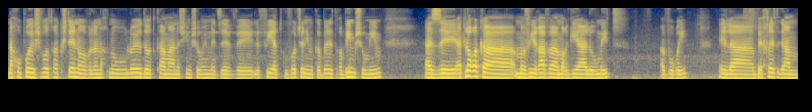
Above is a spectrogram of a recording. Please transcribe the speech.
אנחנו פה יושבות רק שתינו, אבל אנחנו לא יודעות כמה אנשים שומעים את זה, ולפי התגובות שאני מקבלת, רבים שומעים. אז uh, את לא רק המבהירה והמרגיעה הלאומית עבורי, אלא בהחלט גם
